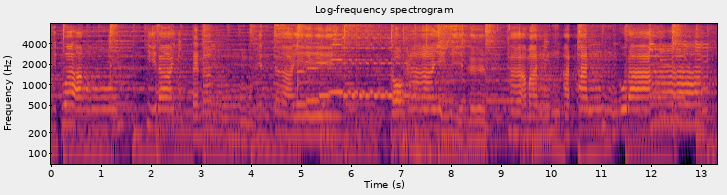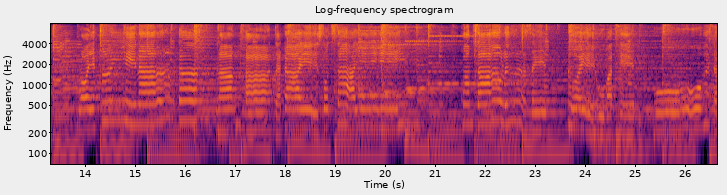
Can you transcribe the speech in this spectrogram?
ผิดหวัง ที่ได้แต่นั่งเห็นใจร้องไห้เธอ ถ้ามันอัดอั้นอุราปล่อยให้น้ำตาล้างตาจะได้สดใส ความสาวเหลือเศษด้วยอุบัติเหตุ ใจ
